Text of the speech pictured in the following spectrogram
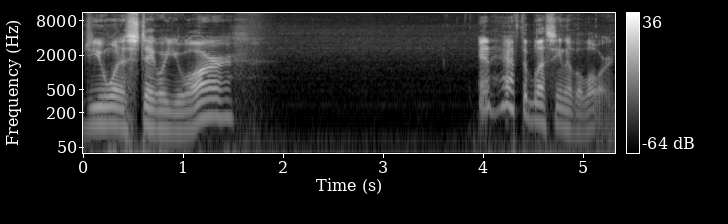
Do you want to stay where you are and have the blessing of the Lord?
